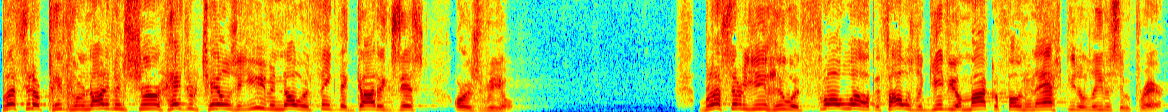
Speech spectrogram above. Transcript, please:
Blessed are people who are not even sure, heads or tails, that you even know and think that God exists or is real. Blessed are you who would throw up if I was to give you a microphone and ask you to lead us in prayer.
